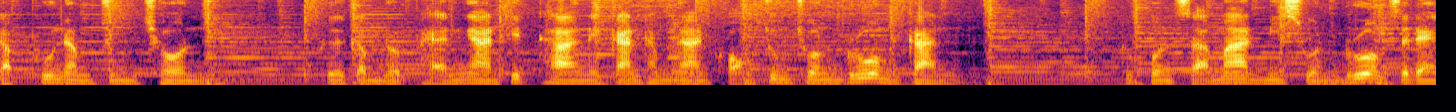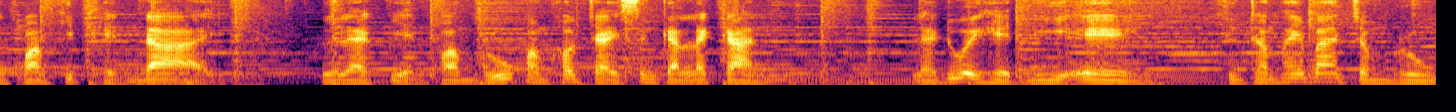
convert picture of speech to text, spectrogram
กับผู้นำชุมชน เพื่อกำหนดแผนงานทิศทางในการทำงานของชุมชนร่วมกัน ทุกคนสามารถมีส่วนร่วมแสดงความคิดเห็นได้ เพื่อแลกเปลี่ยนความรู้ความเข้าใจซึ่งกันและกัน และด้วยเหตุนี้เอง จึงทำให้บ้านจำรุง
